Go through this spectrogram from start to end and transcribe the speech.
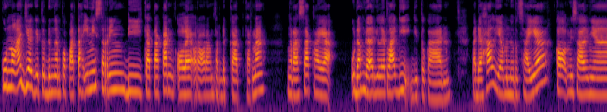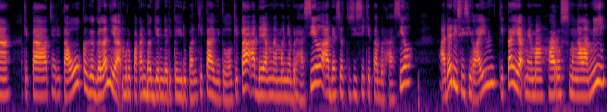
kuno aja gitu dengan pepatah ini sering dikatakan oleh orang-orang terdekat. Karena ngerasa kayak udah nggak relate lagi gitu kan. Padahal ya menurut saya kalau misalnya kita cari tahu kegagalan ya merupakan bagian dari kehidupan kita gitu loh. Kita ada yang namanya berhasil, ada satu sisi kita berhasil, ada di sisi lain kita ya memang harus mengalami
